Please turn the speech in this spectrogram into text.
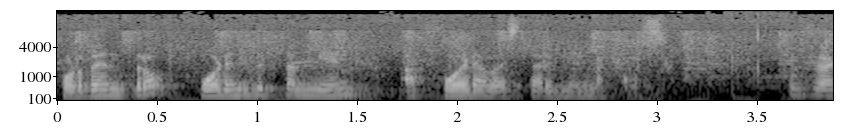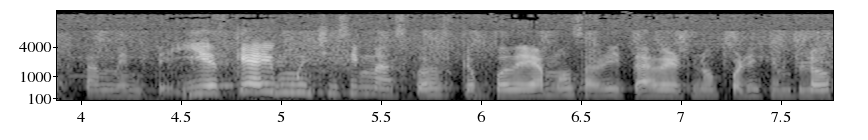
por dentro, por ende también afuera va a estar bien la cosa. Exactamente. Y es que hay muchísimas cosas que podríamos ahorita ver, ¿no? Por ejemplo,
